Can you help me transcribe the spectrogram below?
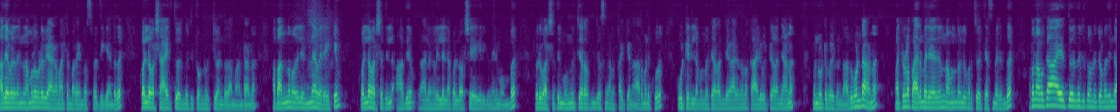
അതേപോലെ തന്നെ നമ്മളിവിടെ വ്യാഴമാറ്റം പറയുമ്പോൾ ശ്രദ്ധിക്കേണ്ടത് കൊല്ലവർഷം ആയിരത്തി ഒരുന്നൂറ്റി തൊണ്ണൂറ്റി ഒൻപതാം ആണ്ടാണ്. അപ്പോൾ അന്ന് മുതൽ ഇന്നേ വരേക്കും കൊല്ലവർഷത്തിൽ ആദ്യ കാലങ്ങളിലല്ല കൊല്ലവർഷം ഏകീകരിക്കുന്നതിന് മുമ്പ് ഒരു വർഷത്തിൽ മുന്നൂറ്റി അറുപത്തഞ്ച് ദിവസം കണക്കാക്കിയാണ്. ആറ് മണിക്കൂർ കൂട്ടിയിട്ടില്ല മുന്നൂറ്റി അറുപത്തഞ്ച് കാലം എന്നുള്ള കാൽ വിട്ട് കളഞ്ഞാണ് മുന്നോട്ട് പോയിക്കൊണ്ടത് അതുകൊണ്ടാണ് മറ്റുള്ള പാരമ്പര്യത്തിൽ നമ്മൾ തമ്മിൽ കുറച്ച് വ്യത്യാസം വരുന്നത്. അപ്പോൾ നമുക്ക് ആ ആയിരത്തി ഒരുന്നൂറ്റി തൊണ്ണൂറ്റി ഒമ്പതിന്റെ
